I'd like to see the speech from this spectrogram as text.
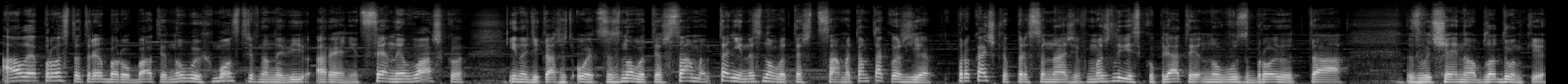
але просто треба рубати нових монстрів на новій арені. Це не важко. Іноді кажуть, ой, це знову те ж саме. Та ні, не знову те ж саме. Там також є прокачка персонажів, можливість купляти нову зброю та звичайно, обладунки.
